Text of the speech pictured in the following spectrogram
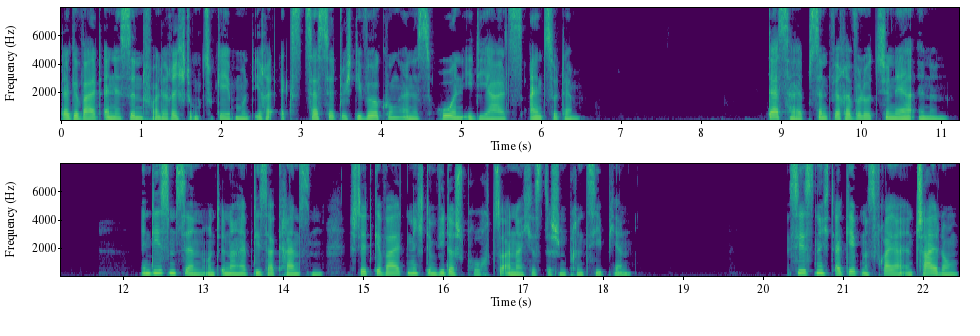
der Gewalt eine sinnvolle Richtung zu geben und ihre Exzesse durch die Wirkung eines hohen Ideals einzudämmen. Deshalb sind wir Revolutionärinnen. In diesem Sinn und innerhalb dieser Grenzen steht Gewalt nicht im Widerspruch zu anarchistischen Prinzipien. Sie ist nicht ergebnisfreier Entscheidung,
